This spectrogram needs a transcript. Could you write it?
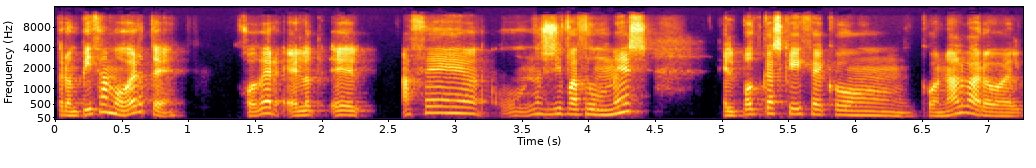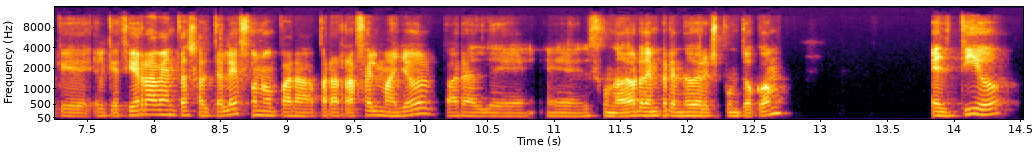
Pero empieza a moverte. Joder, el, hace, no sé si fue hace un mes, el podcast que hice con, con Álvaro, el que, el que, cierra ventas al teléfono para, para Rafael Mayor, para el, de, el fundador de emprendedores.com, el tío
